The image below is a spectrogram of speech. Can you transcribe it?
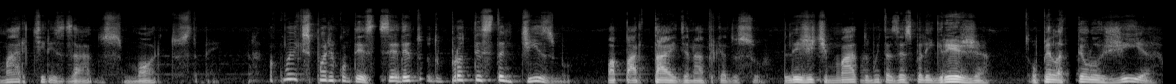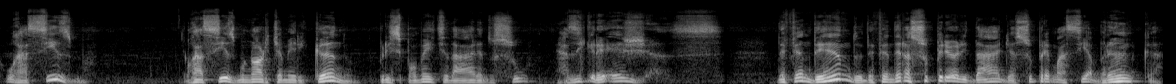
martirizados, mortos também. Mas como é que isso pode acontecer dentro do protestantismo? O apartheid na África do Sul, legitimado muitas vezes pela igreja ou pela teologia, o racismo, o racismo norte-americano, principalmente da área do sul, as igrejas defendendo, defendendo a superioridade, a supremacia branca,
